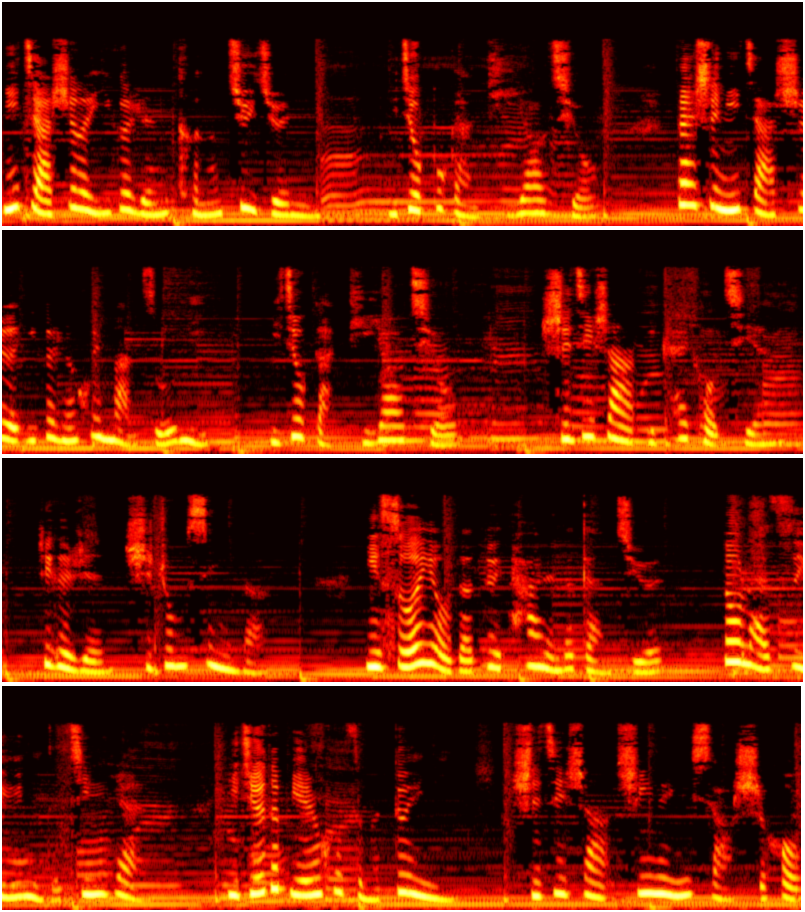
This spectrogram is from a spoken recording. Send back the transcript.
你假设了一个人可能拒绝你。你就不敢提要求，但是你假设一个人会满足你，你就敢提要求。实际上，你开口前，这个人是中性的。你所有的对他人的感觉，都来自于你的经验。你觉得别人会怎么对你，实际上是因为你小时候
